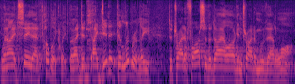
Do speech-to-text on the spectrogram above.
when I'd say that publicly. But I did, I did it deliberately to try to foster the dialogue and try to move that along.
